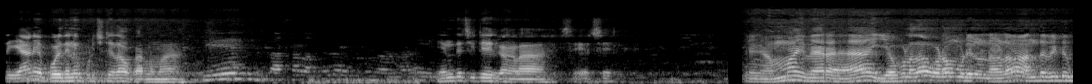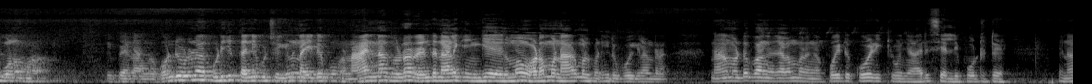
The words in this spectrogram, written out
இந்த யானையை பொழுதுன்னு பிடிச்சிட்டே தான் உட்காரணுமா? எந்திரிச்சிட்டே இருக்காங்களா? சரி சரி. எங்க அம்மா வேற எவ்வளவுதான் உடம்பு முடியலனாலும் அந்த வீட்டுக்கு போகணுமா இப்போ நாங்கள் கொண்டு விட நான் குடிக்க தண்ணி பிடிச்சி வைக்கணும் நைட்டே போகணும் நான் என்ன சொல்கிறேன் ரெண்டு நாளைக்கு இங்கே இருமா உடம்ப நார்மல் பண்ணிட்டு போய்க்கலான்றேன் நான் மட்டும் இப்போ அங்கே கிளம்புறேங்க. போயிட்டு கோழிக்கு கொஞ்சம் அரிசி அள்ளி போட்டுட்டு. ஏன்னா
